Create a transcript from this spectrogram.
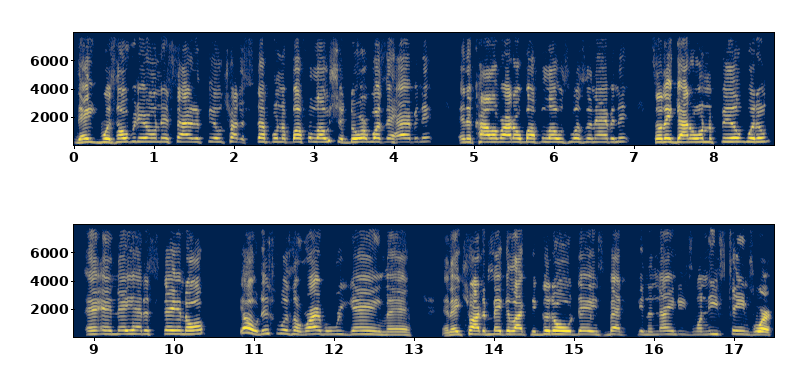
They was over there on their side of the field, tried to step on the Buffalo. Shedeur wasn't having it and the Colorado Buffaloes wasn't having it. So they got on the field with them and, and they had a standoff. Yo, this was a rivalry game, man. And they tried to make it like the good old days back in the 90s when these teams were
